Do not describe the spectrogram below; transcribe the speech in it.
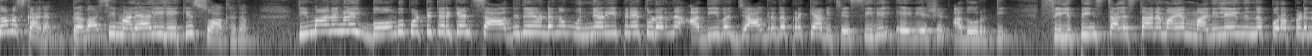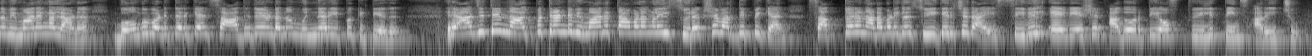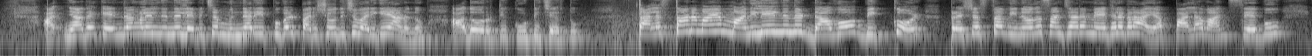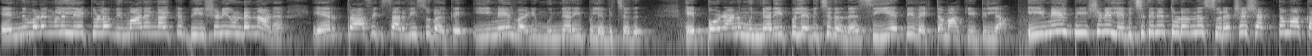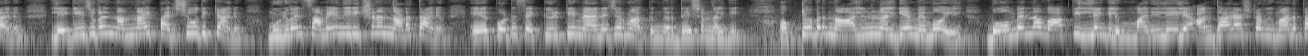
നമസ്കാരം. പ്രവാസി മലയാളിയിലേക്ക് സ്വാഗതം. വിമാനങ്ങളിൽ ബോംബ് പൊട്ടിത്തെറിക്കാൻ സാധ്യതയുണ്ടെന്ന മുന്നറിയിപ്പിനെ തുടർന്ന് അതീവ ജാഗ്രത പ്രഖ്യാപിച്ച് സിവിൽ ഏവിയേഷൻ അതോറിറ്റി. ഫിലിപ്പീൻസ് തലസ്ഥാനമായ മനിലയിൽ നിന്ന് പുറപ്പെടുന്ന വിമാനങ്ങളിലാണ് ബോംബ് പൊട്ടിത്തെറിക്കാൻ സാധ്യതയുണ്ടെന്ന മുന്നറിയിപ്പ് കിട്ടിയത്. രാജ്യത്തെ നാൽപ്പത്തിരണ്ട് വിമാനത്താവളങ്ങളിൽ സുരക്ഷ വർദ്ധിപ്പിക്കാൻ സത്വര നടപടികൾ സ്വീകരിച്ചതായി civil aviation authority of Philippines അറിയിച്ചു. അജ്ഞാത കേന്ദ്രങ്ങളിൽ നിന്ന് ലഭിച്ച മുന്നറിയിപ്പുകൾ പരിശോധിച്ചു വരികയാണെന്നും അതോറിറ്റി കൂട്ടിച്ചേർത്തു. തലസ്ഥാനമായ മനിലയിൽ നിന്ന് ഡവോ ബിക്കോൾ പ്രശസ്ത വിനോദസഞ്ചാര മേഖലകളായ പലവാൻ സെബു എന്നിവിടങ്ങളിലേക്കുള്ള വിമാനങ്ങൾക്ക് ഭീഷണിയുണ്ടെന്നാണ് എയർ ട്രാഫിക് സർവീസുകൾക്ക് ഇമെയിൽ വഴി മുന്നറിയിപ്പ് ലഭിച്ചത്. എപ്പോഴാണ് മുന്നറിയിപ്പ് ലഭിച്ചതെന്ന് സി എ പി വ്യക്തമാക്കിയിട്ടില്ല. ഇമെയിൽ ഭീഷണി ലഭിച്ചതിനെ തുടർന്ന് സുരക്ഷ ശക്തമാക്കാനും ലഗേജുകൾ നന്നായി പരിശോധിക്കാനും മുഴുവൻ സമയ നിരീക്ഷണം നടത്താനും എയർപോർട്ട് സെക്യൂരിറ്റി മാനേജർമാർക്ക് നിർദ്ദേശം നൽകി. ഒക്ടോബർ നാലിന് നൽകിയ മെമ്മോയിൽ ബോംബെന്ന വാക്കില്ലെങ്കിലും മനിലയിലെ അന്താരാഷ്ട്ര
